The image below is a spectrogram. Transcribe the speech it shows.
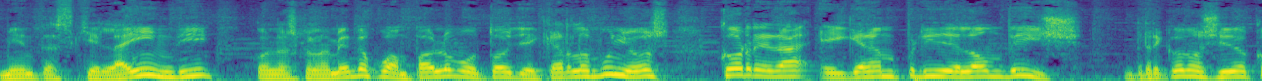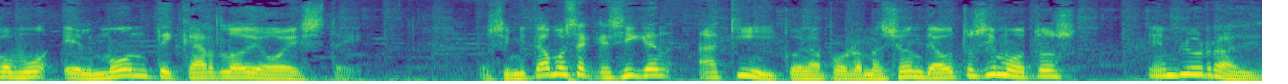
mientras que la Indy, con los colombianos Juan Pablo Montoya y Carlos Muñoz, correrá el Grand Prix de Long Beach, reconocido como el Monte Carlo de Oeste. Los invitamos a que sigan aquí con la programación de Autos y Motos en Blue Radio.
